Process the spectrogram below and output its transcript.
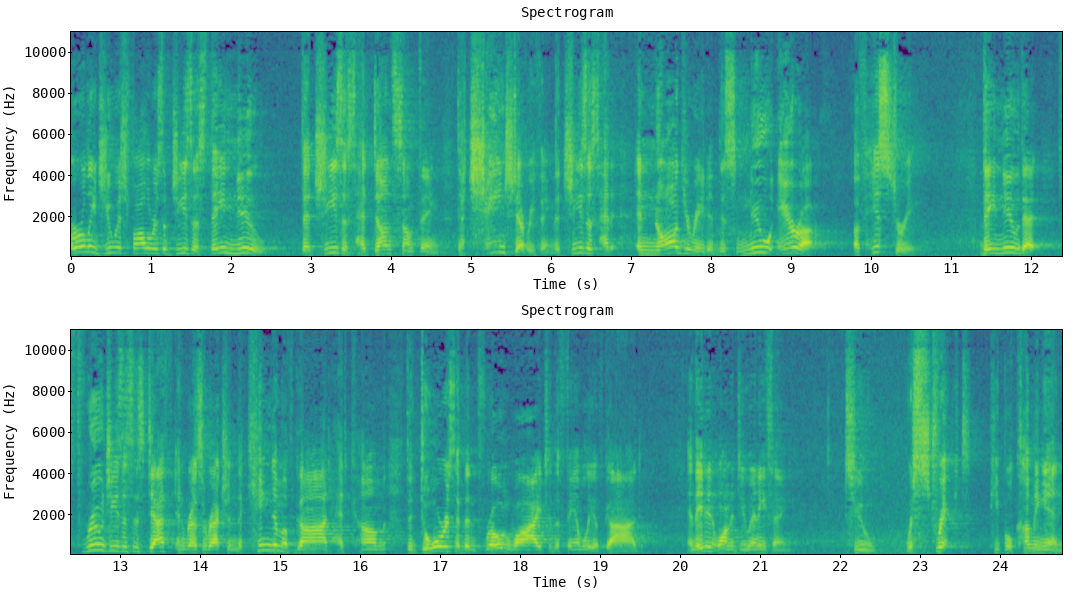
early Jewish followers of Jesus, they knew that Jesus had done something that changed everything, that Jesus had inaugurated this new era of history. They knew that through Jesus' death and resurrection, the kingdom of God had come, the doors had been thrown wide to the family of God, and they didn't want to do anything to restrict people coming in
